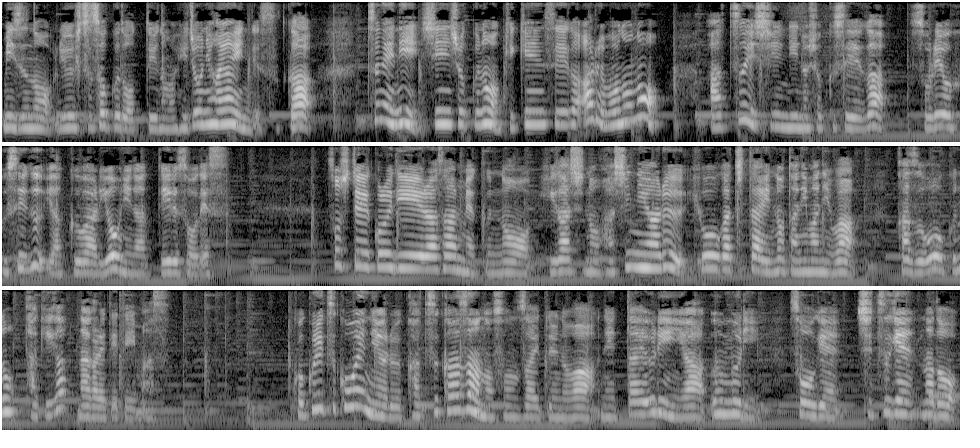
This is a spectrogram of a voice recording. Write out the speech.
水の流出速度っていうのも非常に速いんですが常に侵食の危険性があるものの暑い森林の植生がそれを防ぐ役割を担っているそうです。そしてコルディエラ山脈の東の端にある氷河地帯の谷間には数多くの滝が流れ出ています。国立公園にある活火山の存在というのは熱帯雨林や雲霧林草原湿原など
